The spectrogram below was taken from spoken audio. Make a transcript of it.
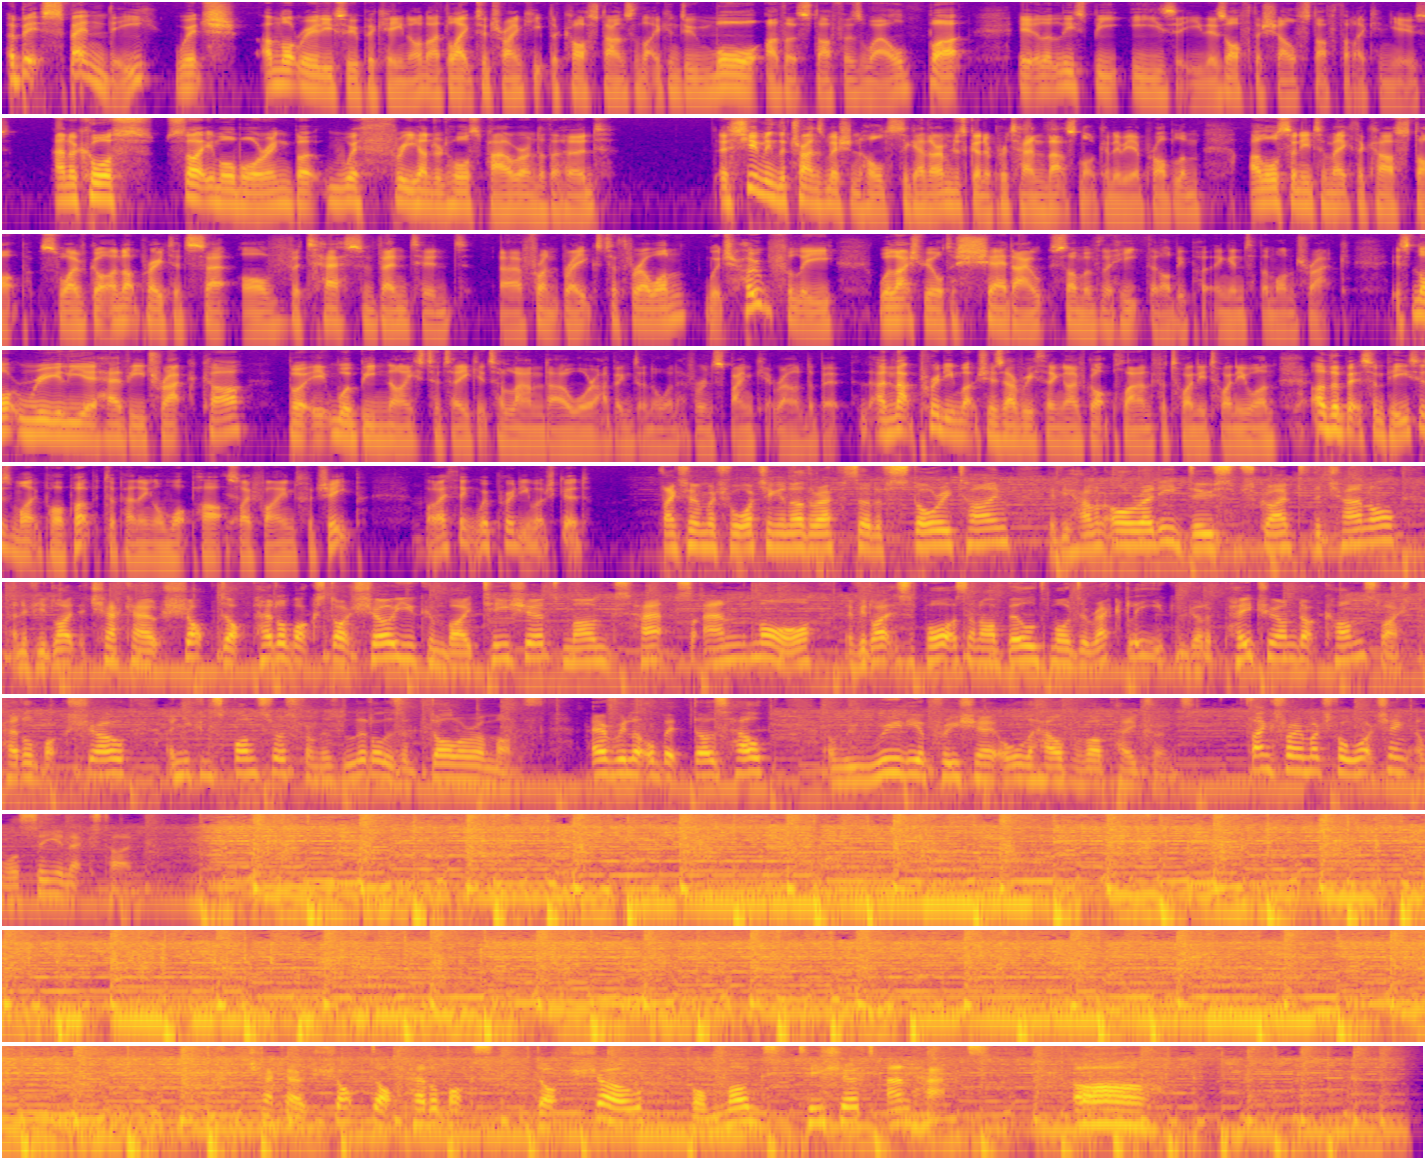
a bit spendy, which I'm not really super keen on. I'd like to try and keep the cost down so that I can do more other stuff as well, but it'll at least be easy. There's off-the-shelf stuff that I can use. And of course, slightly more boring, but with 300 horsepower under the hood, assuming the transmission holds together, I'm just going to pretend that's not going to be a problem. I'll also need to make the car stop, so I've got an uprated set of Vitesse vented uh, front brakes to throw on, which hopefully will actually be able to shed out some of the heat that I'll be putting into them on track. It's not really a heavy track car, but it would be nice to take it to Llandow or Abingdon or whatever and spank it around a bit. And that pretty much is everything I've got planned for 2021. Yeah. Other bits and pieces might pop up depending on what parts yeah. I find for cheap, but I think we're pretty much good. Thanks very much for watching another episode of Storytime. If you haven't already, do subscribe to the channel. And if you'd like to check out shop.pedalbox.show, you can buy t-shirts, mugs, hats, and more. If you'd like to support us on our builds more directly, you can go to patreon.com slash pedalboxshow, and you can sponsor us from as little as a dollar a month. Every little bit does help, and we really appreciate all the help of our patrons. Thanks very much for watching, and we'll see you next time. check out shop.pedalbox.show for mugs, t-shirts and hats. Oh,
